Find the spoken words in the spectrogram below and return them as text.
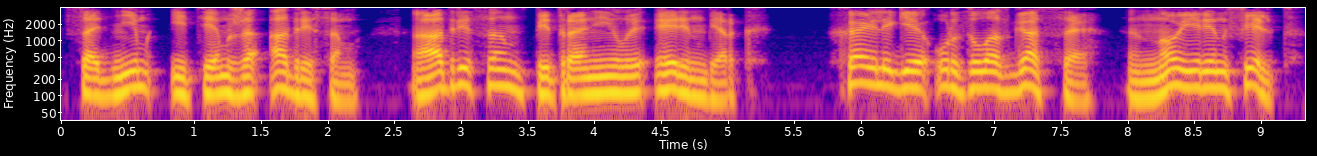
с одним и тем же адресом. Адресом Петронилы Эренберг. Хайлиге Урзуласгассе, Нойеренфельд,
